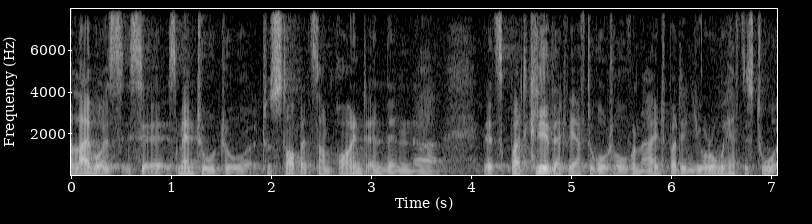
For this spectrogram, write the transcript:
LIBOR is, is, is, meant to, to, to stop at some point, and then it's quite clear that we have to go to overnight. But in euro, we have these two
